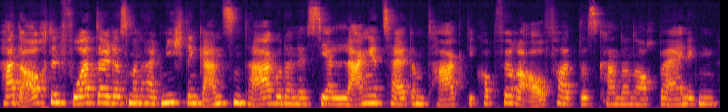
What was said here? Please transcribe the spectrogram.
Hat auch den Vorteil, dass man halt nicht den ganzen Tag oder eine sehr lange Zeit am Tag die Kopfhörer aufhat. Das kann dann auch bei einigen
